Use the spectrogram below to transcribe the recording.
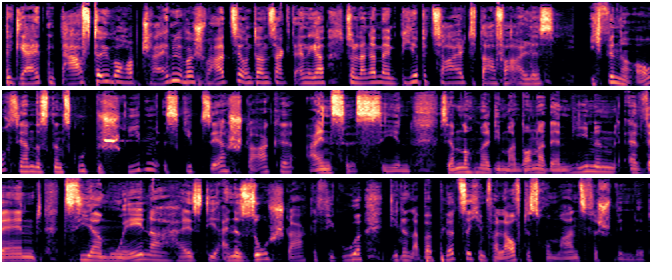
begleiten, darf der überhaupt schreiben über Schwarze? Und dann sagt einer, ja, solange er mein Bier bezahlt, darf er alles. Ich finde auch, Sie haben das ganz gut beschrieben. Es gibt sehr starke Einzelszenen. Sie haben nochmal die Madonna der Minen erwähnt. Zia Muena heißt die, eine so starke Figur, die dann aber plötzlich im Verlauf des Romans verschwindet.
